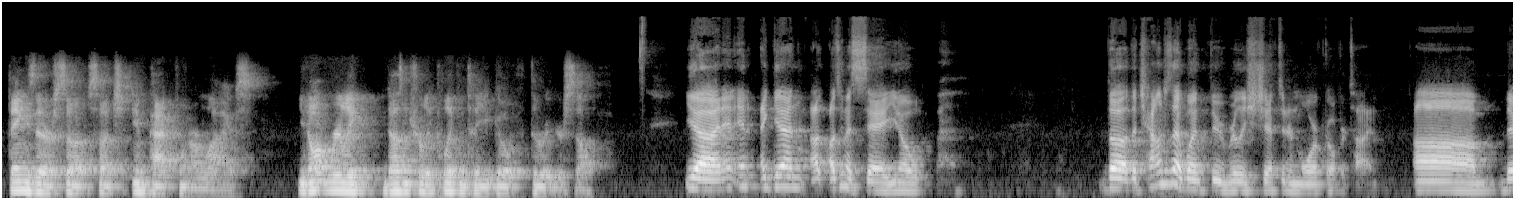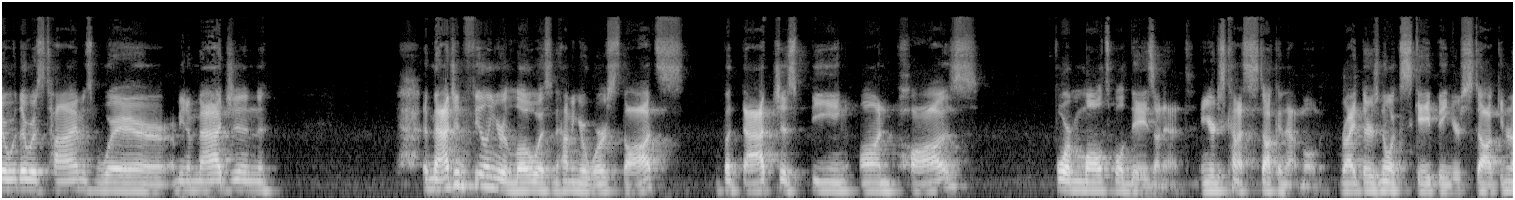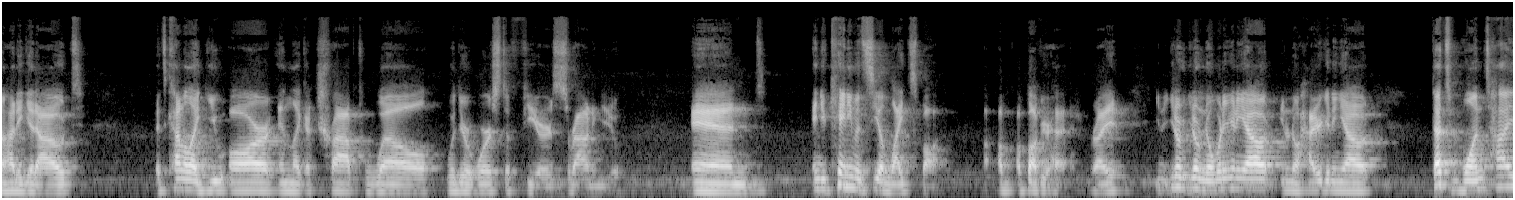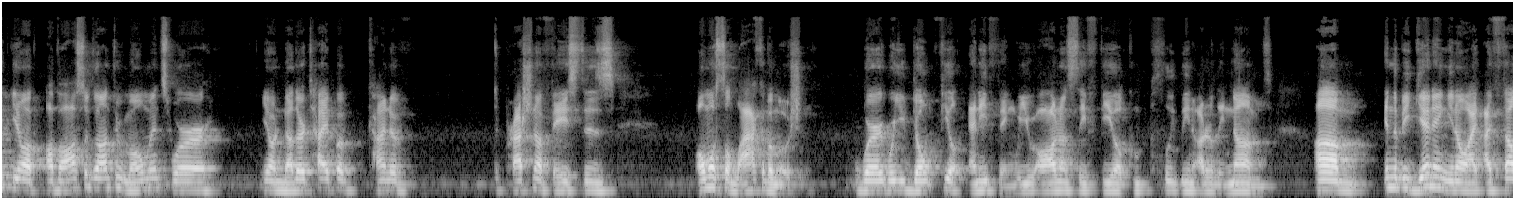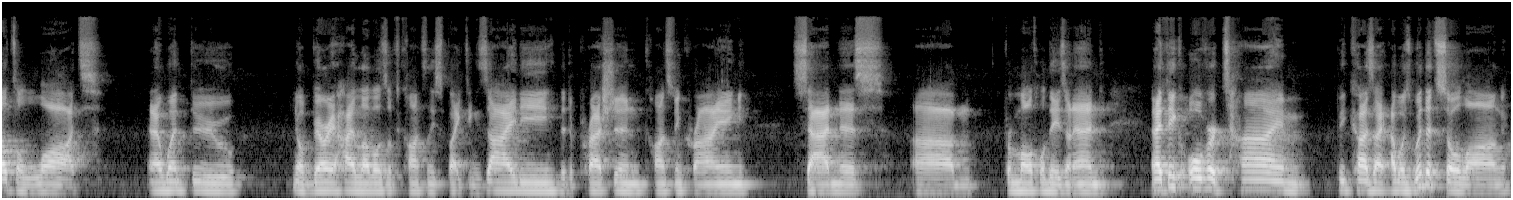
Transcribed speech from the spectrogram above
things that are so such impactful in our lives. You don't really doesn't really click until you go through it yourself. Yeah, and, and again, I, I was going to say, you know, the the challenges I went through really shifted and morphed over time. Um, there there was times where, I mean, imagine imagine feeling your lowest and having your worst thoughts, but that just being on pause for multiple days on end, and you're just kind of stuck in that moment, right? There's no escaping. You're stuck. You don't know how to get out. It's kind of like you are in like a trapped well with your worst of fears surrounding you and and you can't even see a light spot above your head, right? You, don't, you don't know when you're getting out. You don't know how you're getting out. That's one type. You know, I've, I've also gone through moments where, you know, another type of kind of depression I've faced is almost a lack of emotion, where where you don't feel anything, where you honestly feel completely and utterly numbed. Um, in the beginning, you know, I, I felt a lot, and I went through you know, very high levels of constantly spiked anxiety, the depression, constant crying, sadness um, for multiple days on end. And I think over time, because I, I was with it so long,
